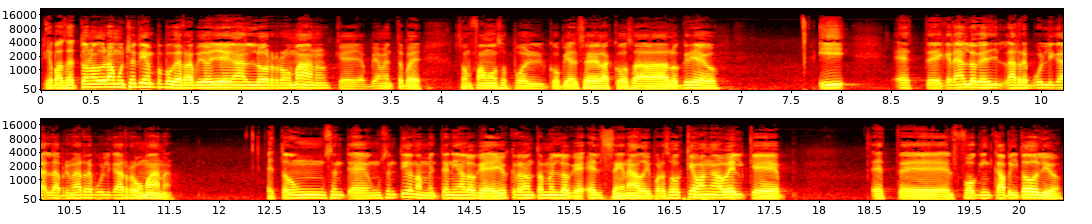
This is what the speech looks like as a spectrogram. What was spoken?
¿Qué pasa? Esto no dura mucho tiempo porque rápido llegan los romanos, que obviamente pues son famosos por copiarse de las cosas a los griegos, y este, crean lo que es la república, la primera república romana. Esto en un, en un sentido también tenía lo que ellos crearon también lo que es el Senado, y por eso es que van a ver que este el fucking Capitolio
